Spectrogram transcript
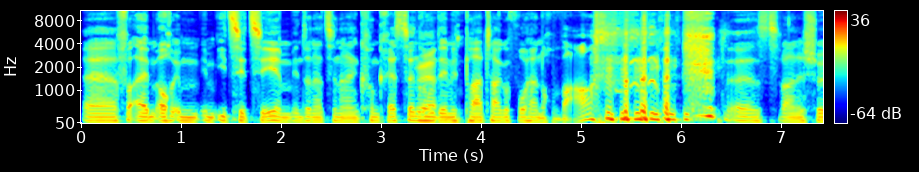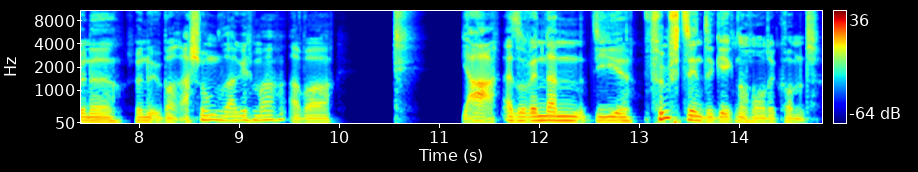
Äh, vor allem auch im, im ICC, im Internationalen Kongresszentrum, Ja. dem ich ein paar Tage vorher noch war. Es war eine schöne, schöne Überraschung, sage ich mal. Aber ja, also wenn dann die 15. Gegnerhorde kommt,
